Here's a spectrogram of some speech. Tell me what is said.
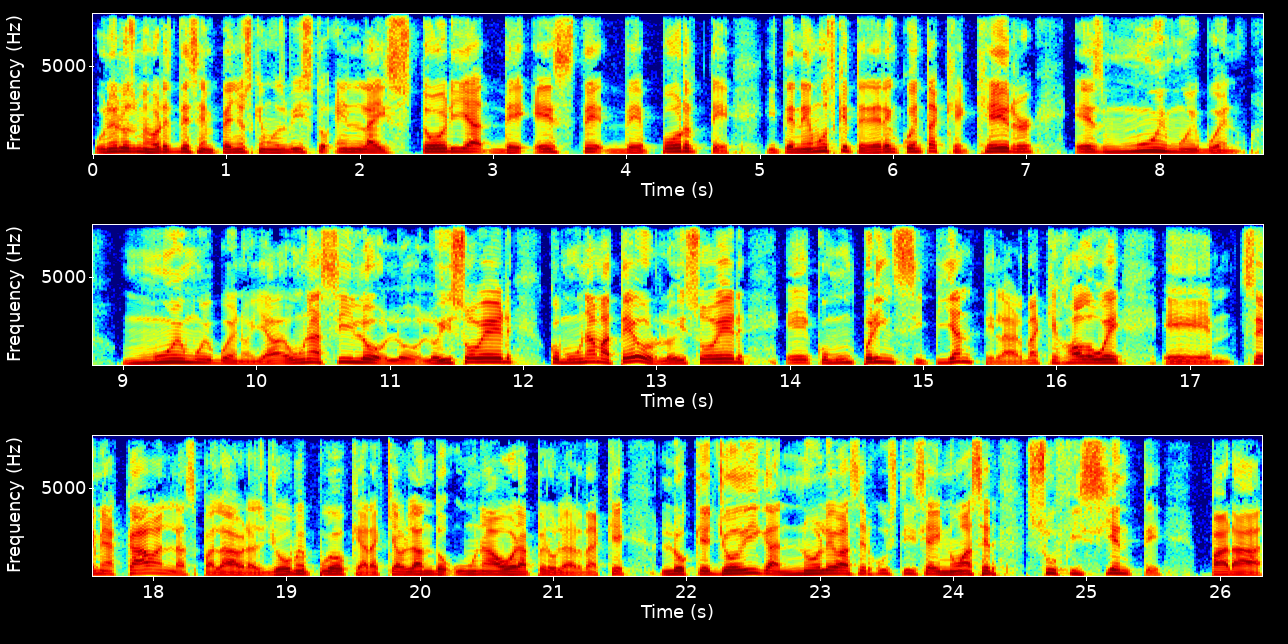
Uno de los mejores desempeños que hemos visto en la historia de este deporte. Y tenemos que tener en cuenta que Cater es muy, muy bueno muy muy bueno y aún así lo, lo, hizo ver como un amateur, lo hizo ver eh, como un principiante. La verdad que Holloway eh, se me acaban las palabras. Yo me puedo quedar aquí hablando una hora, pero la verdad que lo que yo diga no le va a hacer justicia y no va a ser suficiente para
